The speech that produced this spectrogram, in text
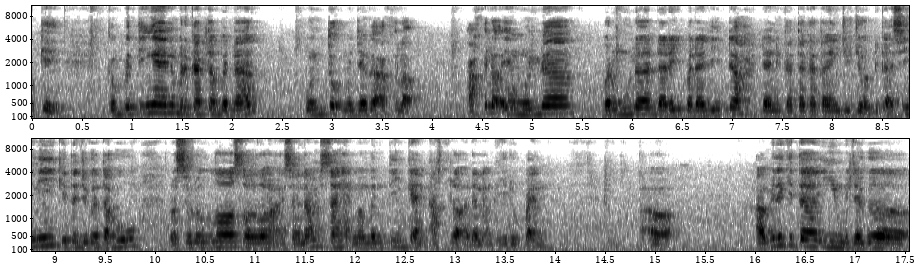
Okey, kepentingan berkata benar untuk menjaga akhlak. Akhlak yang mula bermula daripada lidah dan kata-kata yang jujur. Dekat sini kita juga tahu Rasulullah SAW sangat mementingkan akhlak dalam kehidupan. Uh, apabila kita ingin menjaga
